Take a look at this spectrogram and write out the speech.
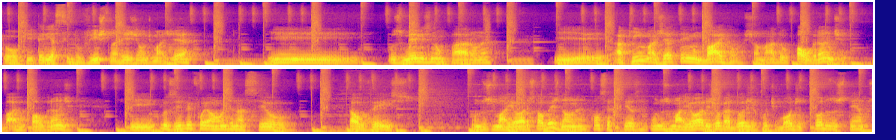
ou que teria sido visto na região de Magé, e os memes não param, né? E aqui em Magé tem um bairro chamado Pau Grande, bairro Pau Grande, que inclusive foi aonde nasceu talvez um dos maiores, talvez não, né? Com certeza, um dos maiores jogadores de futebol de todos os tempos,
